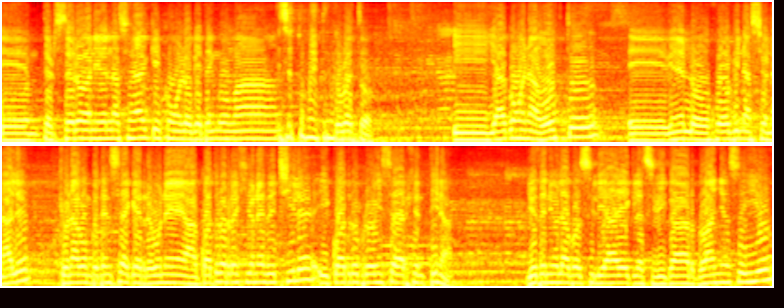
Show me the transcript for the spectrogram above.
eh, tercero a nivel nacional, que es como lo que tengo más Esa es tu meta. propuesto. Y ya como en agosto eh, vienen los Juegos Binacionales, que es una competencia que reúne a cuatro regiones de Chile y cuatro provincias de Argentina. Yo he tenido la posibilidad de clasificar dos años seguidos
